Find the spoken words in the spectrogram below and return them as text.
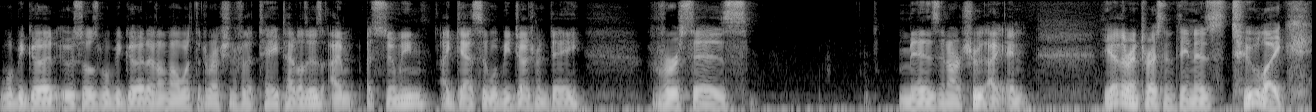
will be good. Usos will be good. I don't know what the direction for the tag titles is. I'm assuming, I guess it will be Judgment Day versus Miz and R-Truth. And the other interesting thing is too, like,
